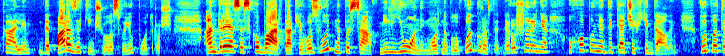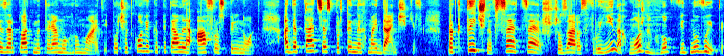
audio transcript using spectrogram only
Калі, де пара закінчувала свою подорож. Андреас Ескобар, так його звуть, написав: мільйони можна було б використати для розширення охоплення дитячих їдалень, виплати зарплат матерям у громаді, початкові капітали для афроспільнот, адаптація спортивних майданчиків. Практично все це, що зараз в руїнах, можна було б відновити.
